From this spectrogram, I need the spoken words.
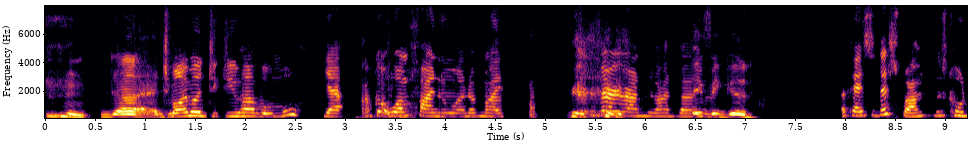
uh, Jemima, did you have one more? Yeah, I've got one final one of my very random adverts. They'd be good. Okay, so this one was called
